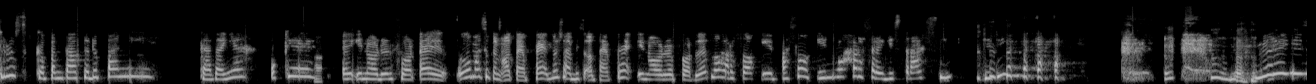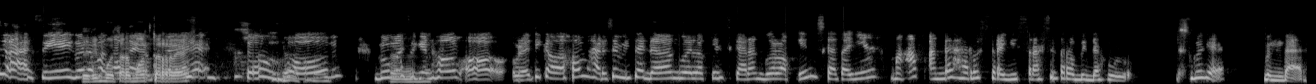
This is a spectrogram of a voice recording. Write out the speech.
terus kepental ke depan nih katanya oke okay, in order for eh lo masukin OTP terus habis OTP in order for that lo harus login. Pas login lo harus registrasi. Jadi gue registrasi gue dapat muter-muter ya. Ke home. Gue masukin home oh berarti kalau home harusnya bisa dong gue login sekarang. Gue login katanya maaf anda harus registrasi terlebih dahulu. Terus gue kayak bentar.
